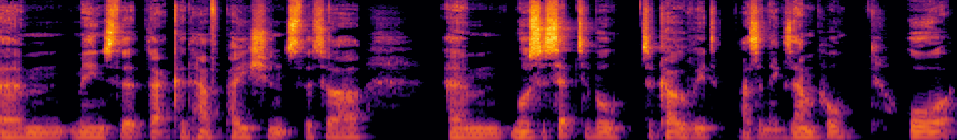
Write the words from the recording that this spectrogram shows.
um, means that that could have patients that are um, more susceptible to COVID, as an example, or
